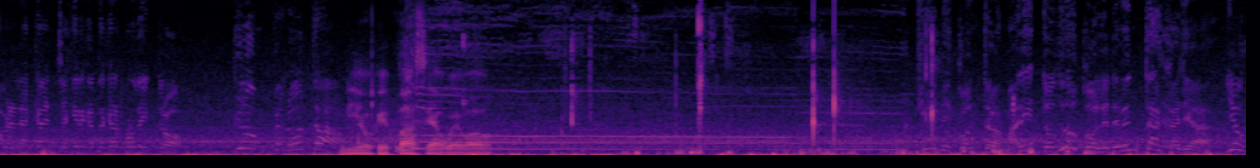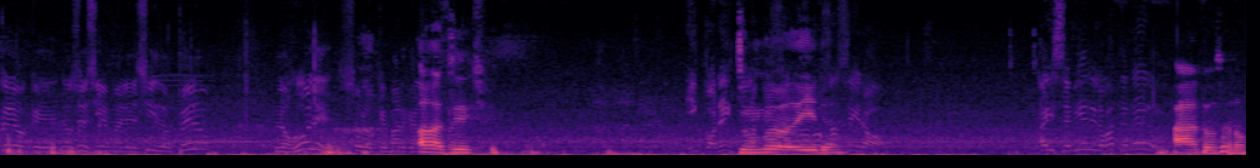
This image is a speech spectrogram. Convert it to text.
Abre la cancha, quiere que atacar por dentro. Gran Dios, que pase a huevado. ¿Qué me contás, Marito? Dos goles de ventaja ya. Yo creo que no sé si es merecido, pero los goles son los que marcan Ah, la sí. Y con esto Tú la me cosa lo está dijiste. 2 a 0. Ahí se viene y lo va a tener. Ah, entonces no.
